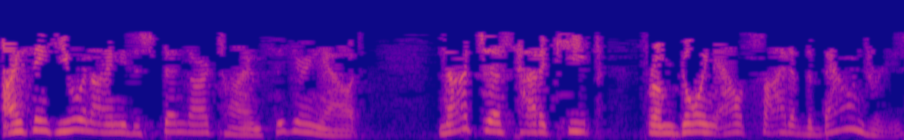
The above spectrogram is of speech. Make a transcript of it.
I think you and I need to spend our time figuring out not just how to keep from going outside of the boundaries,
